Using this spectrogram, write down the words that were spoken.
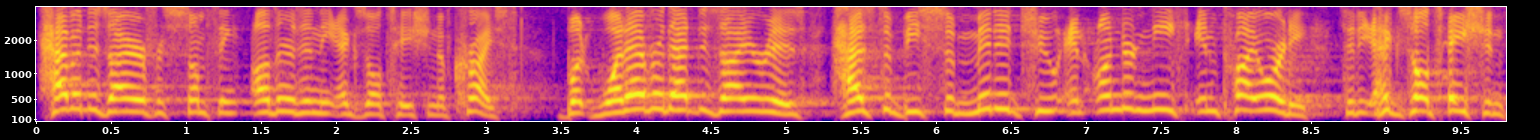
have a desire for something other than the exaltation of Christ. But whatever that desire is, has to be submitted to and underneath in priority to the exaltation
